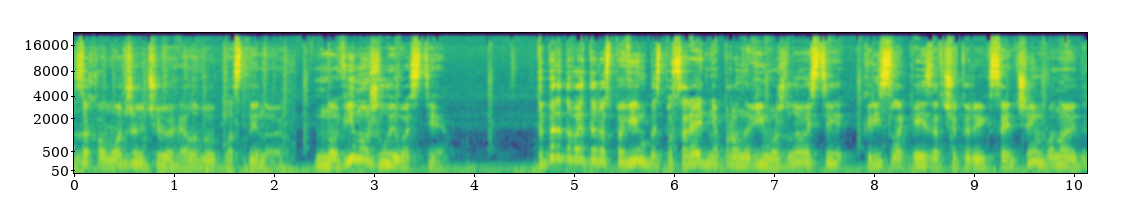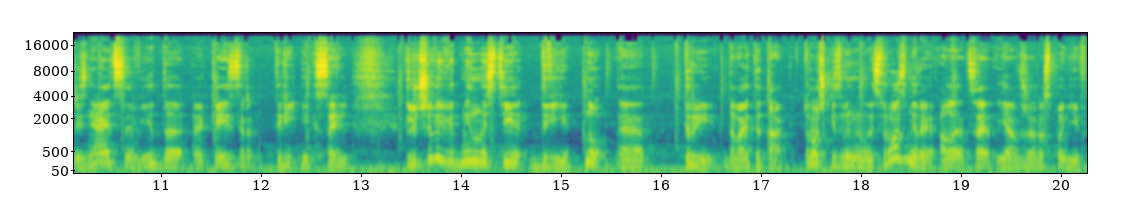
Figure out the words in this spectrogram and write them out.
з охолоджуючою гелевою пластиною. Нові можливості. Тепер давайте розповім безпосередньо про нові можливості крісла Kaiser 4XL. Чим воно відрізняється від Kaiser 3XL. Ключові відмінності дві. Ну, е, три, давайте так. Трошки змінились розміри, але це я вже розповів.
